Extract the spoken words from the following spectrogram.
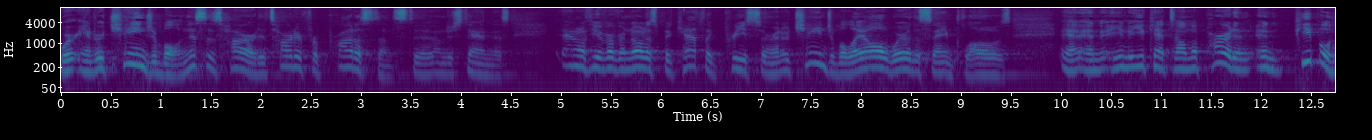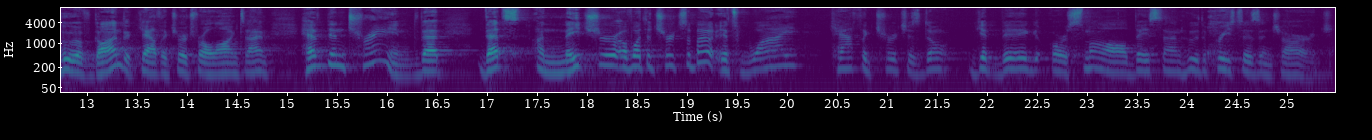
We're interchangeable, and this is hard. It's harder for Protestants to understand this. I don't know if you've ever noticed, but Catholic priests are interchangeable. They all wear the same clothes. And, and you know, you can't tell them apart. And, and people who have gone to Catholic Church for a long time have been trained that that's a nature of what the church's about. It's why Catholic churches don't get big or small based on who the priest is in charge.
